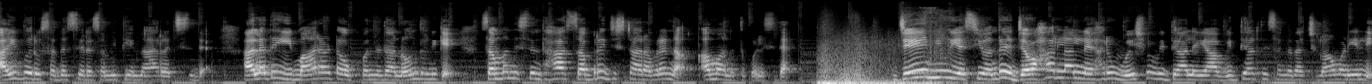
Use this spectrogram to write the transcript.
ಐವರು ಸದಸ್ಯರ ಸಮಿತಿಯನ್ನ ರಚಿಸಿದೆ. ಅಲ್ಲದೆ ಈ ಮಾರಾಟ ಒಪ್ಪಂದದ ನೋಂದಣಿಗೆ ಸಂಬಂಧಿಸಿದಂತಹ ಸಬ್ ರಿಜಿಸ್ಟ್ರಾರ್ ಅವರನ್ನ ಅಮಾನತುಗೊಳಿಸಿದೆ. ಜೆಎನ್ಯು, ಎಸ್ಯು ಅಂದ್ರೆ ಜವಾಹರ್ಲಾಲ್ ನೆಹರು ವಿಶ್ವವಿದ್ಯಾಲಯ ವಿದ್ಯಾರ್ಥಿ ಸಂಘದ ಚುನಾವಣೆಯಲ್ಲಿ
